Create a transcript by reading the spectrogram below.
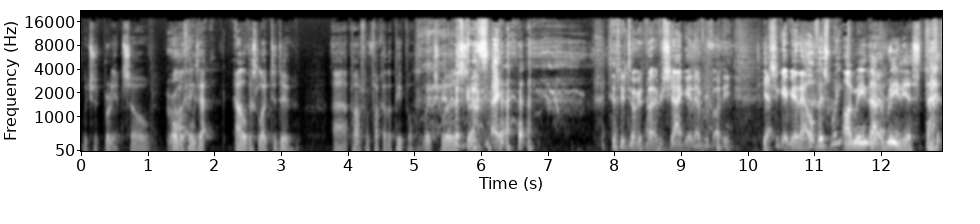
which was brilliant. So all the things that Elvis liked to do, uh, apart from fuck other people, which I was was going to say. Since we're talking about him shagging everybody, Yeah. she gave me an Elvis week. I mean, that really is. That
